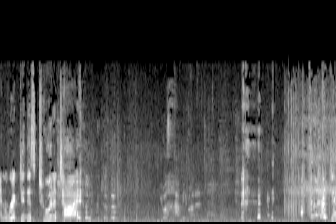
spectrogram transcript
And Rick did this two at a time? He wasn't happy about it. I did.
